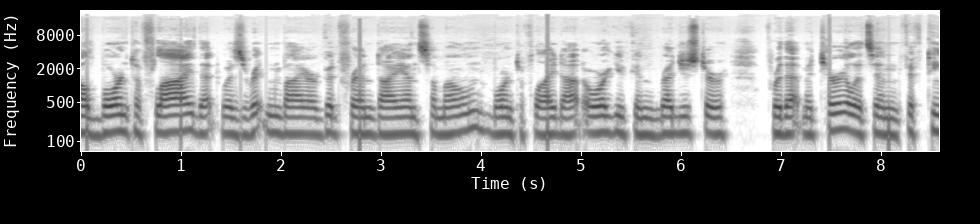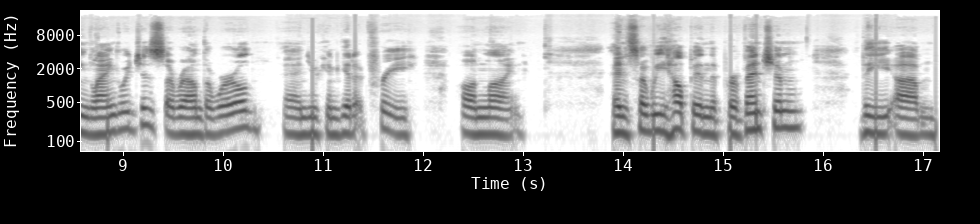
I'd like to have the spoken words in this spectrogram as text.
called Born to Fly that was written by our good friend Diane Simone, borntofly.org. You can register for that material. It's in 15 languages around the world and you can get it free online. And so we help in the prevention, the um,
